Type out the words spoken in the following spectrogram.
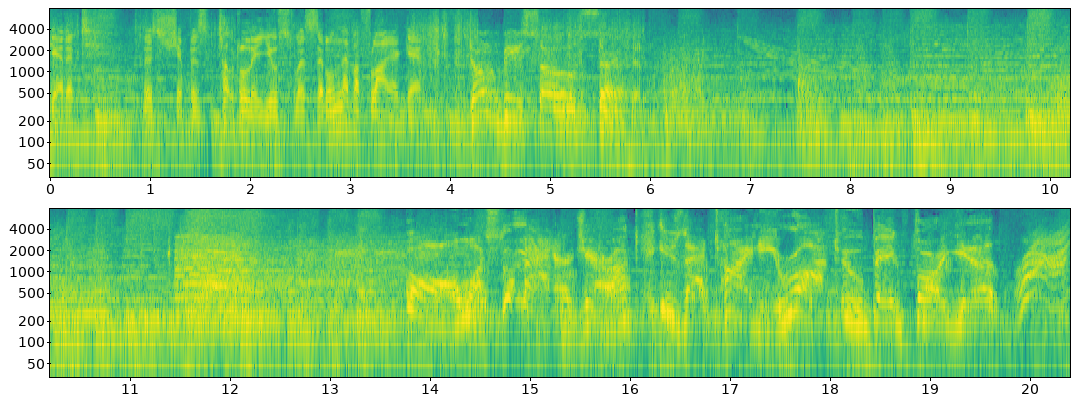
Forget it. This ship is totally useless. It'll never fly again. Don't be so certain. Oh, what's the matter, Jarrock? Is that tiny rock too big for you? Rock?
